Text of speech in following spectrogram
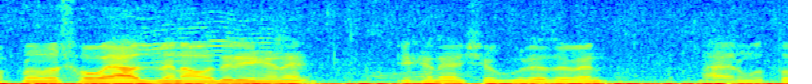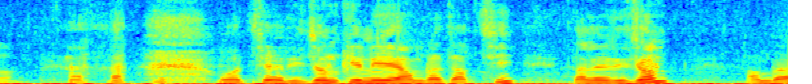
আপনারা সবাই আসবেন আমাদের এখানে। এখানে এসে ঘুরে যাবেন। ভাইয়ের মতো। হচ্ছে রিজনকে নিয়ে আমরা যাচ্ছি। তাহলে রিজন আমরা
